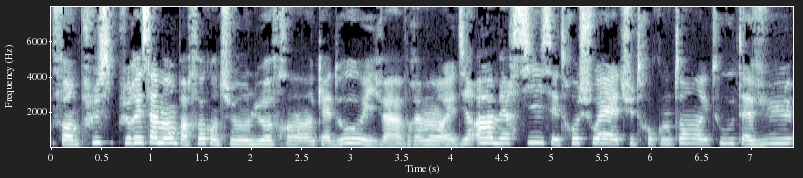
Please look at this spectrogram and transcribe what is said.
enfin plus plus récemment parfois quand on lui offre un, cadeau il va vraiment dire ah merci c'est trop chouette je suis trop content et tout t'as vu.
